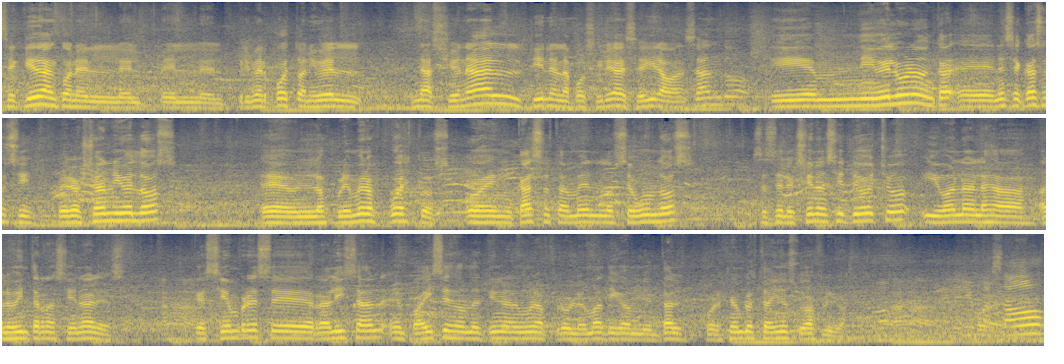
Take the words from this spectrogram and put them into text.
¿Se quedan con el- el primer puesto a nivel nacional? ¿Tienen la posibilidad de seguir avanzando? Y en nivel 1 en, eh, ese caso sí, pero ya en nivel 2, en los primeros puestos o en casos también los segundos, se seleccionan 7-8 y van a, las- a los internacionales, que siempre se realizan en países donde tienen alguna problemática ambiental. Por ejemplo, este año en Sudáfrica. El año pasado,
